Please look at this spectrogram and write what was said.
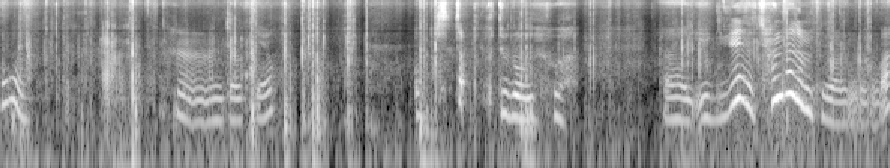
오. 음, 만져볼게요. 어, 진짜 부드러워. 아, 이래서 천사점토가 하는 건가?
